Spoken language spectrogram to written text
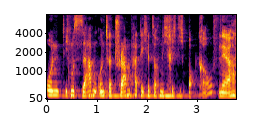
Und ich muss sagen, unter Trump hatte ich jetzt auch nicht richtig Bock drauf. Ja.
